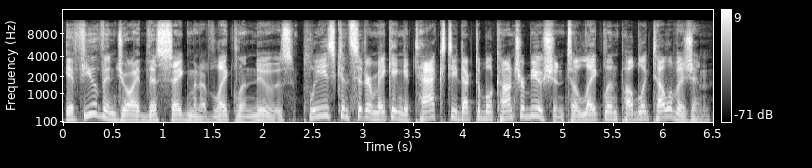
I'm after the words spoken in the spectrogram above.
If you've enjoyed this segment of Lakeland News, please consider making a tax-deductible contribution to Lakeland Public Television.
